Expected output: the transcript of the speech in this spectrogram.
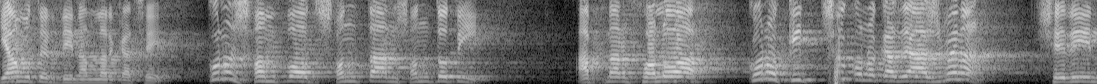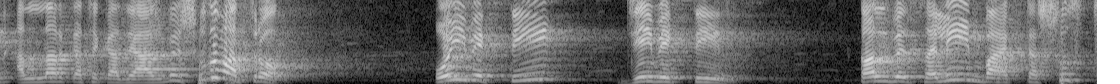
কিয়ামতের দিন আল্লাহর কাছে কোনো সম্পদ, সন্তান, সন্ততি, আপনার ফলো আপ কোনো কিচ্ছু কোনো কাজে আসবে না। সেদিন আল্লাহর কাছে কাজে আসবে শুধুমাত্র ওই ব্যক্তি যে ব্যক্তির কলবে সালিম বা একটা সুস্থ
